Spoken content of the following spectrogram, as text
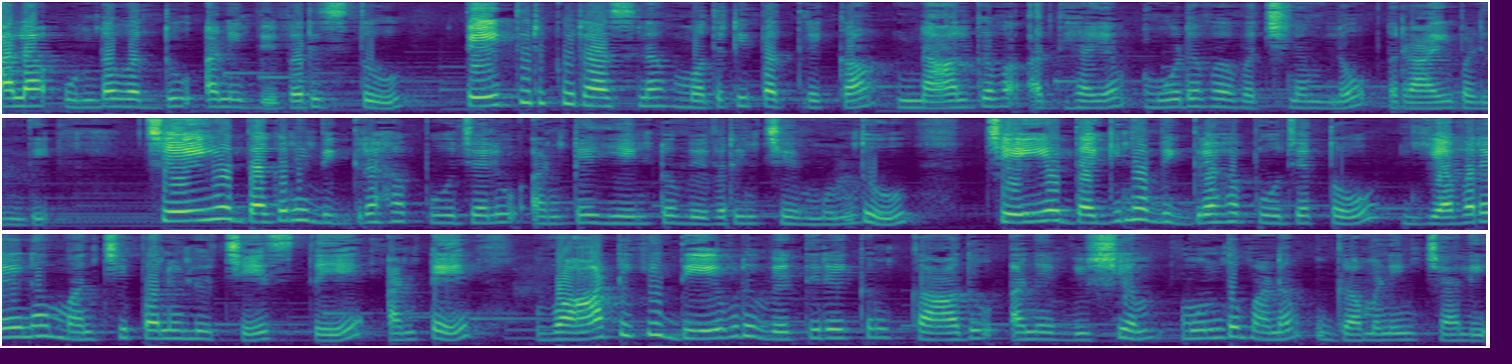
అలా ఉండవద్దు అని వివరిస్తూ పేతురుకు రాసిన మొదటి పత్రిక నాల్గవ అధ్యాయం మూడవ వచనంలో రాయబడింది. చేయదగని విగ్రహ పూజలు అంటే ఏంటో వివరించే ముందు చేయదగిన విగ్రహ పూజతో ఎవరైనా మంచి పనులు చేస్తే అంటే వాటికి దేవుడు వ్యతిరేకం కాదు అనే విషయం ముందు మనం గమనించాలి.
